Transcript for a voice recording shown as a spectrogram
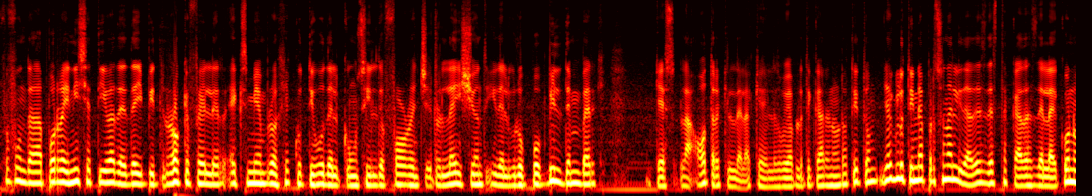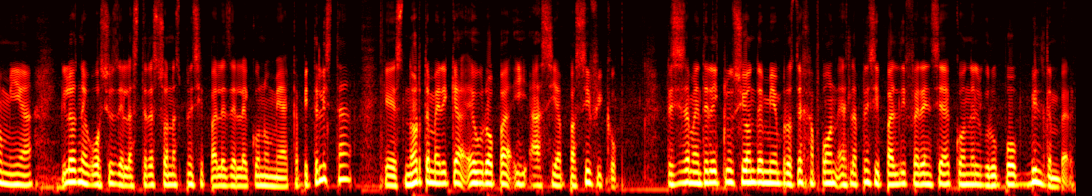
Fue fundada por la iniciativa de David Rockefeller, ex miembro ejecutivo del Council de Foreign Relations y del grupo Bilderberg, que es la otra que de la que les voy a platicar en un ratito, y aglutina personalidades destacadas de la economía y los negocios de las tres zonas principales de la economía capitalista, que es Norteamérica, Europa y Asia Pacífico. Precisamente la inclusión de miembros de Japón es la principal diferencia con el grupo Bilderberg.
